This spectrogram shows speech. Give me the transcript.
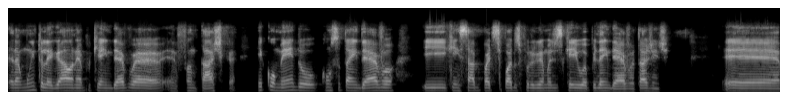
era muito legal, né? Porque a Endeavor é, é fantástica. Recomendo consultar a Endeavor e, quem sabe, participar dos programas de Scale Up da Endeavor, tá, gente? É,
